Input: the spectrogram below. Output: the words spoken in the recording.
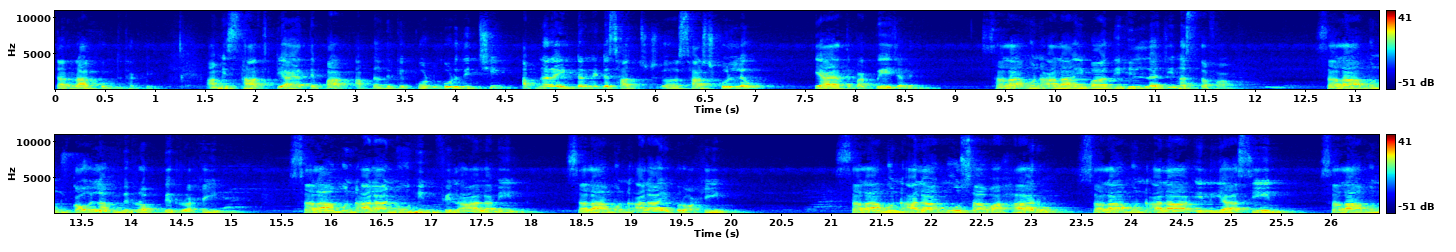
তার রাগ কমতে থাকবে। আমি সাতটি আয়াতে পাক আপনাদেরকে কোট করে দিচ্ছি। আপনারা ইন্টারনেটে সার্চ সার্চ করলেও এই আয়াতে পাক পেয়ে যাবেন। সালামুন আলা ইবাদিহিল্লাজি নাস্তাফা। সালামুন কৌলাম মির রব্বির রহিম। সালামুন আলা নুহিন ফিল আলামিন, সালামুন আলা ইব্রাহিম, সালামুন আলা মুসা ওয়া হারুন, সালামুন আলা ইলিয়াসিন, সালামুন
